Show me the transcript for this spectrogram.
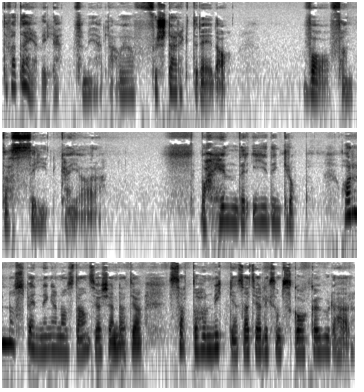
det var det jag ville förmedla och jag förstärkte det idag. Vad fantasin kan göra. Vad händer i din kropp? Har du några spänningar någonstans? Jag kände att jag satt och höll micken så att jag liksom skakade ur det här.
